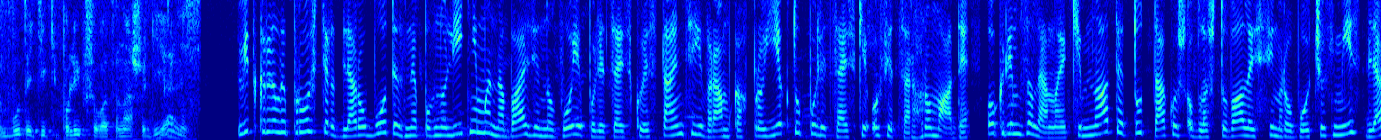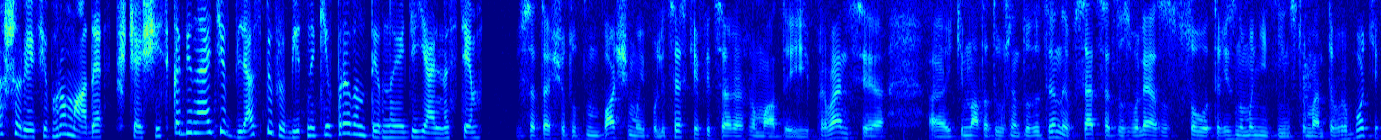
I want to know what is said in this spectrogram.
буде тільки поліпшувати нашу діяльність. Відкрили простір для роботи з неповнолітніми на базі нової поліцейської станції в рамках проєкту Поліцейський офіцер громади. Окрім зеленої кімнати, тут також облаштували сім робочих місць для шерифів громади, ще шість кабінетів для співробітників превентивної діяльності. Все те, що тут ми бачимо, і поліцейські офіцери громади, і превенція, е, і кімната дружня до дитини, все це дозволяє застосовувати різноманітні інструменти в роботі,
